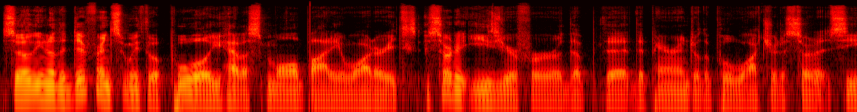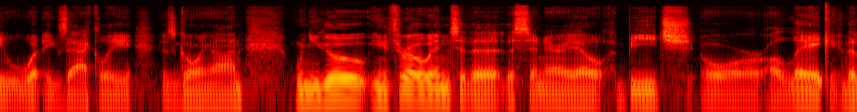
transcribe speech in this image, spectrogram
So you know the difference with a pool, you have a small body of water. It's, it's sort of easier for the, the, the parent or the pool watcher to sort of see what exactly is going on. When you go, you throw into the, the scenario a beach or a lake, the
